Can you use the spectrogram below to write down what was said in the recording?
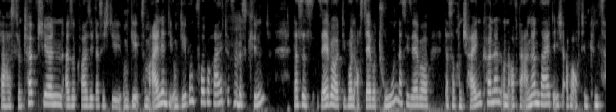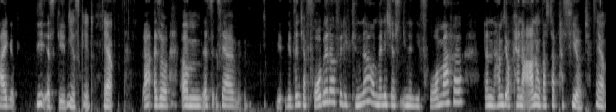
da hast du ein Töpfchen, also quasi, dass ich die Umge zum einen die Umgebung vorbereite für mhm. das Kind, dass es selber, die wollen auch selber tun, dass sie selber das auch entscheiden können und auf der anderen Seite ich aber auch dem Kind zeige, wie es geht. Wie es geht, ja. Ja, also ähm, es ist ja, wir, wir sind ja Vorbilder für die Kinder und wenn ich es ihnen nie vormache, dann haben sie auch keine Ahnung, was da passiert. Ja.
